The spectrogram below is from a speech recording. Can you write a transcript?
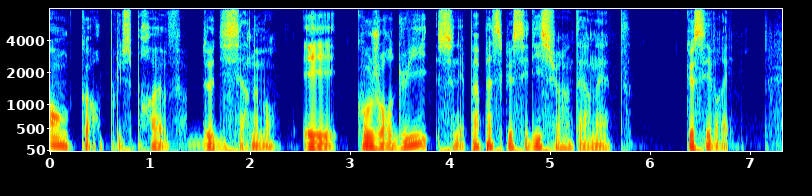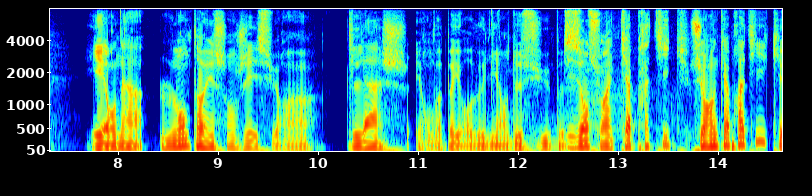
encore plus preuve de discernement. Et qu'aujourd'hui, ce n'est pas parce que c'est dit sur Internet que c'est vrai. Et on a longtemps échangé sur un clash, et on va pas y revenir dessus, Disons sur un cas pratique. sur un cas pratique.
